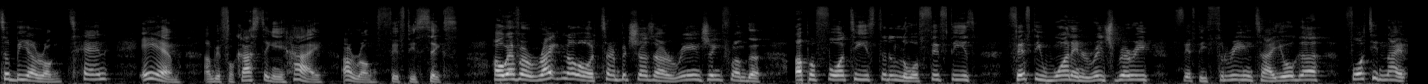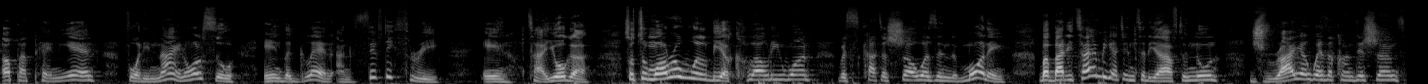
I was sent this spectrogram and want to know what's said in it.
to be around 10 a.m. and we're forecasting a high around 56. However, right now our temperatures are ranging from the upper 40s to the lower 50s, 51 in Ridgebury, 53 in Tioga, 49 up at Penn Yan, 49 also in the Glen, and 53 in Tioga. So tomorrow will be a cloudy one with scattered showers in the morning. But by the time we get into the afternoon, drier weather conditions,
